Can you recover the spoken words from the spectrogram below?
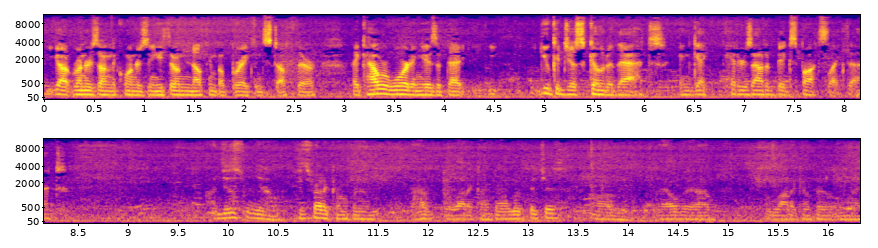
you got runners on the corners and you throw nothing but breaking stuff there, like how rewarding is it that you could just go to that and get hitters out of big spots like that? I just, you know, just try to confidence. I have a lot of confidence on my pitches. Um, I also have a lot of confidence on my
